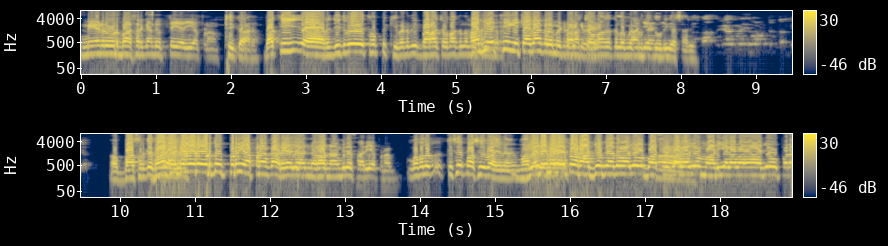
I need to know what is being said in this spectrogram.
ਮੇਨ ਰੋਡ ਬਾਸਰਕਿਆਂ ਦੇ ਉੱਤੇ ਹੀ ਆ ਜੀ ਆਪਣਾ ਠੀਕ ਆ। ਬਾਕੀ ਰਣਜੀਤ ਵੀਰੇ ਇਥੋਂ ਭਿੱਖੀ ਪਿੰਡ ਵੀ 12-14 ਕਿਲੋਮੀਟਰ ਹਾਂਜੀ ਇੱਥੇ ਹੀ 14 ਕਿਲੋਮੀਟਰ ਦੀ 14 ਕਿਲੋਮੀਟਰ ਦੀ ਦੂਰੀ ਆ ਸਾਰੀ। ਬਾਸਰ ਕੇ ਰੋਡ ਤੋਂ ਉੱਪਰ ਹੀ ਆਪਣਾ ਘਰ ਆ ਜਾਂ ਨਲਾ ਲੰਘਦੇ ਸਾਰੇ ਆਪਣਾ। ਮਤਲਬ ਕਿਸੇ ਪਾਸੇ ਵਾਜਨ ਜਿਹੜੇ ਮੇਰੇ ਤੋਂ ਰਾਜੋ ਕਹਿ ਦੋ ਆਜੋ ਬਾਸਰ ਦਾ ਆਜੋ ਮਾੜੀ ਵਾਲਾ ਵਾ ਆਜੋ ਉੱਪਰ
